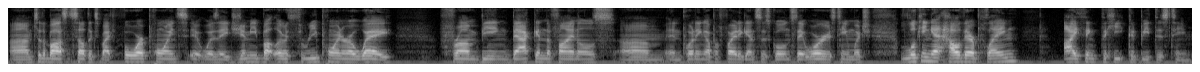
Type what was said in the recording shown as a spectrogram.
um, to the Boston Celtics by four points. It was a Jimmy Butler three pointer away from being back in the finals um, and putting up a fight against this Golden State Warriors team, which, looking at how they're playing, I think the Heat could beat this team.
